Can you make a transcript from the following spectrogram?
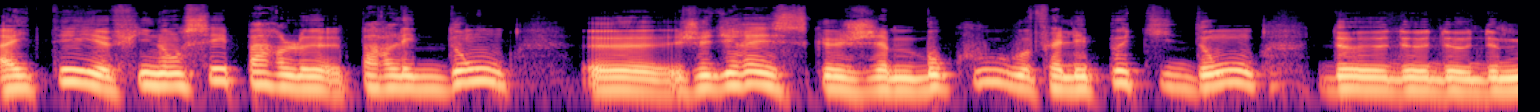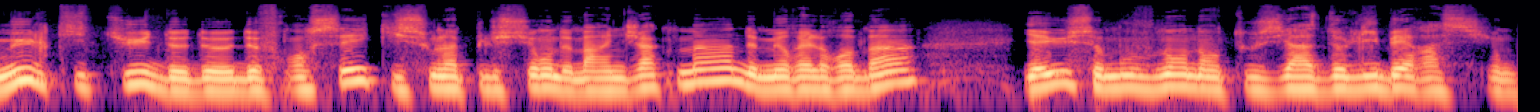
a été financé par, le, par les dons, euh, je dirais ce que j'aime beaucoup, enfin, les petits dons de, de, de- de multitudes de, Français qui, sous l'impulsion de Marine Jacquemin, de Muriel Robin, il y a eu ce mouvement d'enthousiasme, de libération.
